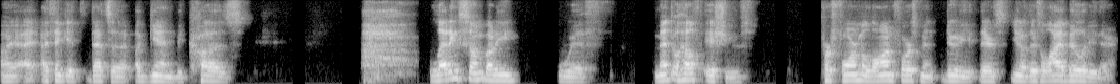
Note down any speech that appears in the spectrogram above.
I, I think it that's a again because letting somebody with mental health issues perform a law enforcement duty there's you know there's a liability there.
